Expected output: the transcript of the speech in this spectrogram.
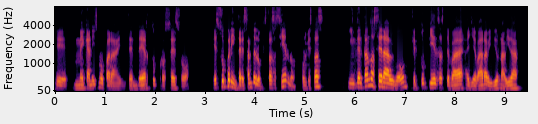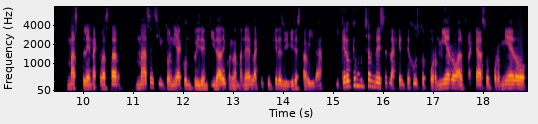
eh, mecanismo para entender tu proceso, es súper interesante lo que estás haciendo, porque estás intentando hacer algo que tú piensas te va a llevar a vivir una vida más plena, que va a estar más en sintonía con tu identidad y con la manera en la que tú quieres vivir esta vida. Y creo que muchas veces la gente justo por miedo al fracaso, por miedo,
